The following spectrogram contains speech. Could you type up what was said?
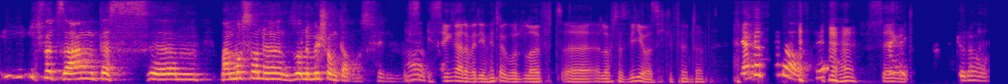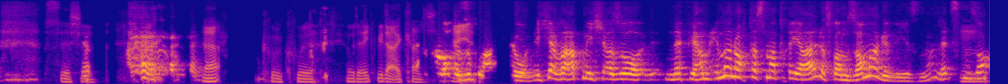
ich würde sagen, dass ähm, man muss so eine, so eine Mischung daraus finden. Ich, ne? ich sehe gerade, bei dir im Hintergrund läuft, äh, läuft das Video, was ich gefilmt habe. Ja, ganz genau. Sehr, sehr gut. Genau. Sehr schön. Ja. ja. Cool, cool. Direkt wieder erkannt. Super Aktion. Ich habe mich, also, ne, wir haben immer noch das Material, das war im Sommer gewesen, ne? letzten mhm. Sommer.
